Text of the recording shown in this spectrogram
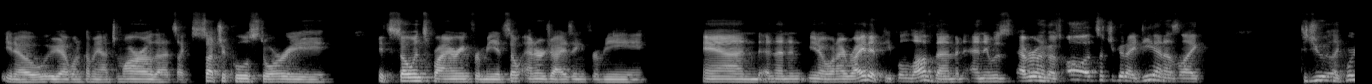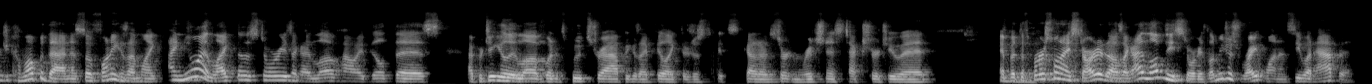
you know we have one coming out tomorrow that's like such a cool story. It's so inspiring for me. It's so energizing for me. And and then you know when i write it people love them. And, and it was everyone goes oh it's such a good idea. And i was like did you like where'd you come up with that? And it's so funny because i'm like i knew i like those stories. Like i love how i built this. I particularly love when it's bootstrap because i feel like there's just it's got a certain richness texture to it. And but the mm-hmm. first one i started i was like i love these stories. Let me just write one and see what happens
